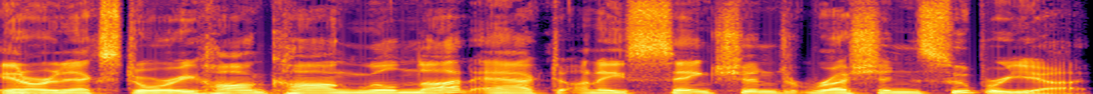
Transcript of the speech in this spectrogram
In our next story, Hong Kong will not act on a sanctioned Russian super yacht.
